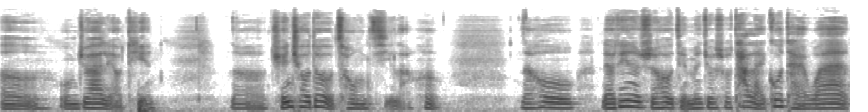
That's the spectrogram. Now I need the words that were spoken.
嗯、我们就爱聊天，那全球都有冲击了，哼。然后聊天的时候，姐妹就说她来过台湾，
